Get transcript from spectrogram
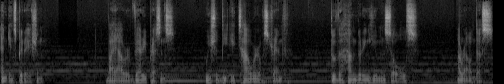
an inspiration. By our very presence, we should be a tower of strength to the hungering human souls around us.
